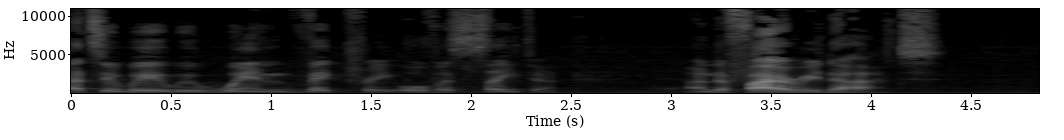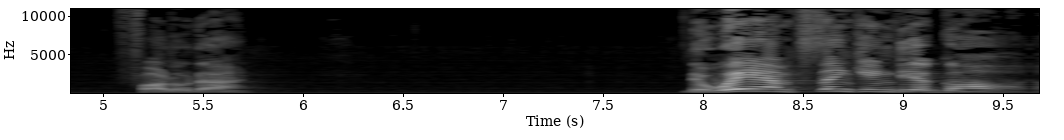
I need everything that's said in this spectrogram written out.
That's the way we win victory over Satan and the fiery darts. Follow that? The way I'm thinking, dear God,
